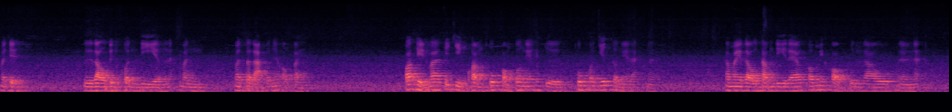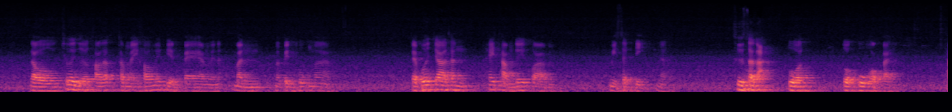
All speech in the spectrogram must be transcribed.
มันจะหรือเราเป็นคนดีมันมันสละพวกนี้ออกไป เพราะเห็นว่าที่จริงความทุกข์ของพวกนี้ก็คือทุกข์เพราะยึดตัวนี้แหละนะทำไมเราทำดีแล้วเขาไม่ขอบคุณเราเนี่ยนะเราช่วยเหลือเขาแล้วทำไมเขาไม่เปลี่ยนแปลงเลยนะมันมันเป็นทุกข์มาก แต่พระเจ้าท่านให้ทำด้วยความมีสตินะคือสละตัวตัวกูออกไปท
